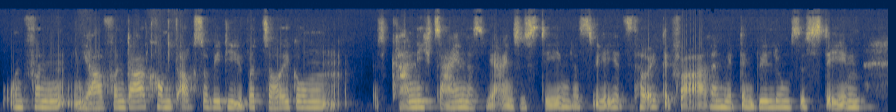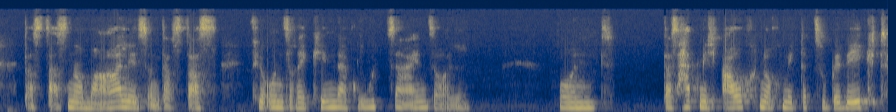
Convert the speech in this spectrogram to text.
und von, ja, von da kommt auch so wie die Überzeugung, es kann nicht sein, dass wir ein System, das wir jetzt heute fahren mit dem Bildungssystem, dass das normal ist und dass das für unsere Kinder gut sein soll. Und das hat mich auch noch mit dazu bewegt,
